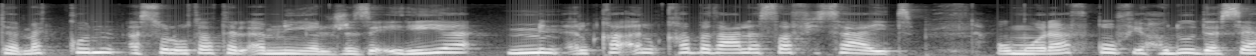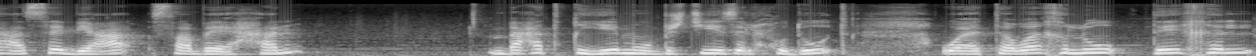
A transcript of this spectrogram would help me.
تمكن السلطات الأمنية الجزائرية من إلقاء القبض على صافي سعيد ومرافقه في حدود الساعة السابعة صباحاً. بعد قيامه باجتياز الحدود وتوغله داخل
